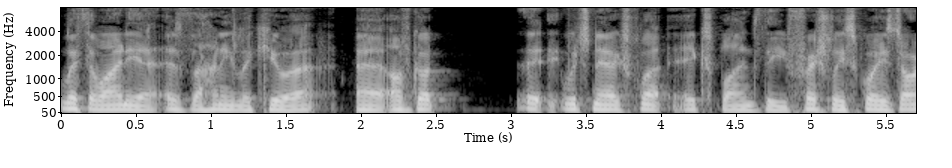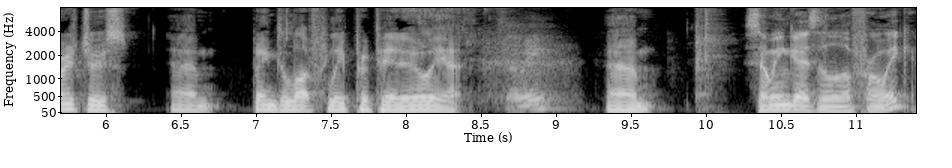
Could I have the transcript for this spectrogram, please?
Lithuania as the honey liqueur. Uh, I've got, which now expl- explains the freshly squeezed orange juice um, being delightfully prepared earlier. so in, Um, so in goes the Laphroaig.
